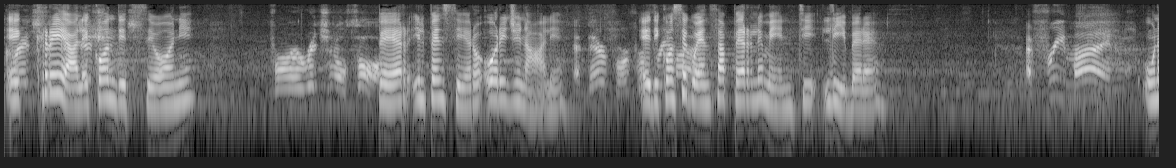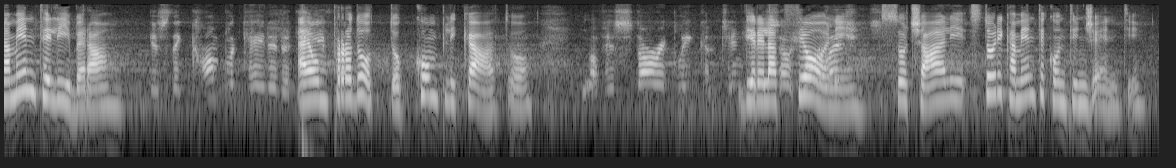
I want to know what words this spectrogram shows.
e crea le condizioni per il pensiero originale e di conseguenza per le menti libere. Una mente libera è un prodotto complicato di relazioni sociali storicamente contingenti.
